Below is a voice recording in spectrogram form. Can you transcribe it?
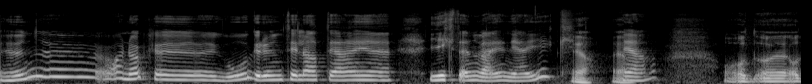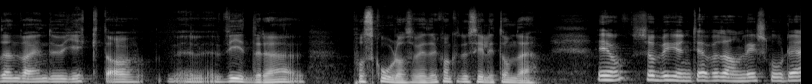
hun var nok uh, god grunn til at jeg uh, gikk den veien jeg gikk. Ja, ja. ja. Og, og, den veien du gikk da videre på skole osv., kan ikke du si litt om det? Jo, så begynte jeg på Danvik skole.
